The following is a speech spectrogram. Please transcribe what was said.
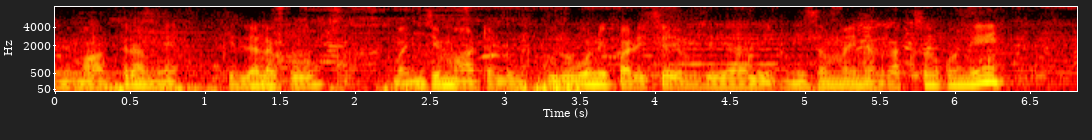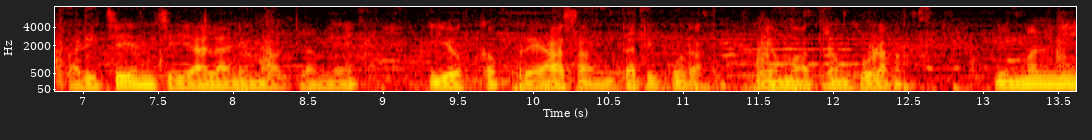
అని మాత్రమే. పిల్లలకు మంచి మాటలు గురువుని పరిచయం చేయాలి. నిజమైన రక్షకుని పరిచయం చేయాలని మాత్రమే. ఈ యొక్క ప్రయాస అంతటి కూడా ఏమాత్రం కూడా మిమ్మల్ని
